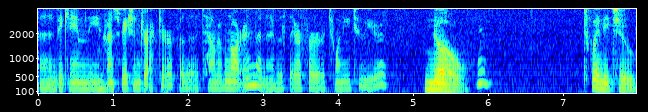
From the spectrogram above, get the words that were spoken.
and became the conservation director for the town of Norton, and I was there for 22 years. No. Yeah. 22.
